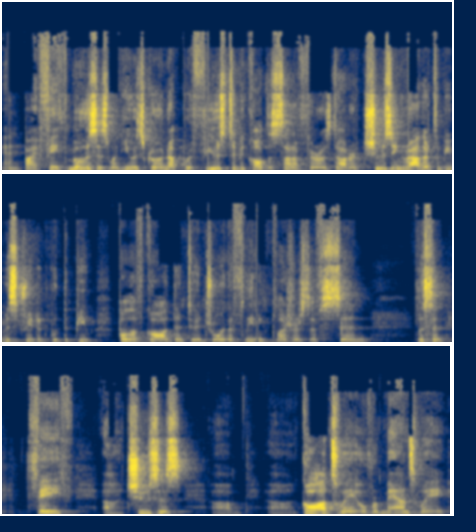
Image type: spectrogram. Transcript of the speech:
And by faith, Moses, when he was grown up, refused to be called the son of Pharaoh's daughter, choosing rather to be mistreated with the people of God than to enjoy the fleeting pleasures of sin. Listen, faith uh, chooses um, uh, God's way over man's way.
